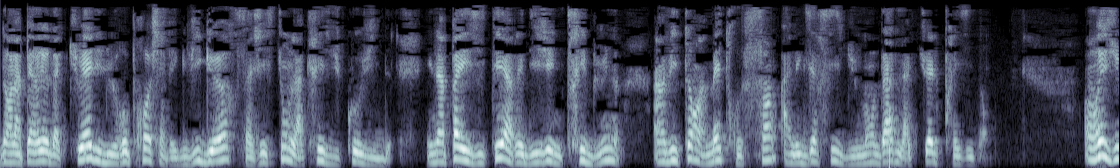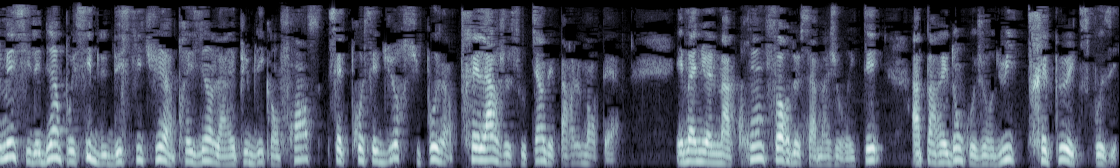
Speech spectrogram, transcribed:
Dans la période actuelle, il lui reproche avec vigueur sa gestion de la crise du Covid et n'a pas hésité à rédiger une tribune invitant à mettre fin à l'exercice du mandat de l'actuel président. En résumé, s'il est bien possible de destituer un président de la République en France, cette procédure suppose un très large soutien des parlementaires. Emmanuel Macron, fort de sa majorité, apparaît donc aujourd'hui très peu exposé.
